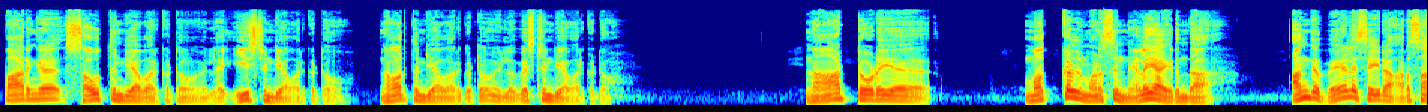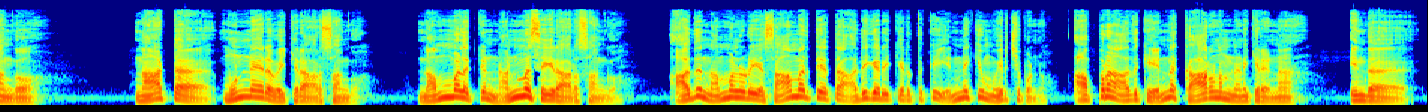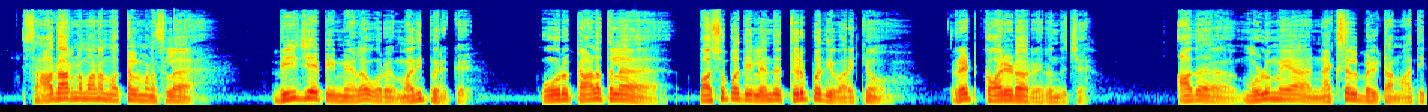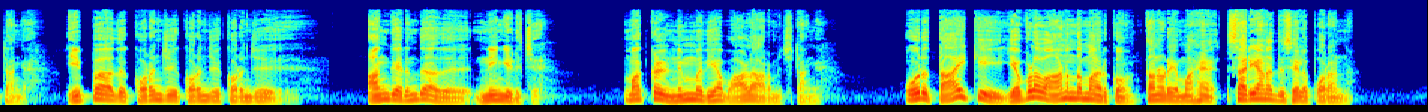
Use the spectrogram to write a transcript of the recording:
பாருங்க சவுத் இந்தியாவா இருக்கட்டும் இல்ல ஈஸ்ட் இந்தியாவா இருக்கட்டும் நார்த் இந்தியாவா இருக்கட்டும் இல்ல வெஸ்ட் இந்தியாவா இருக்கட்டும். நாட்டோடைய மக்கள் மனசு நிலையா இருந்தா அங்க வேலை செய்யற அரசாங்கம் நாட்டை முன்னேற வைக்கிற அரசாங்கம் நம்மளுக்கு நன்மை செய்யற அரசாங்கம் அது நம்மளுடைய சாமர்த்தியத்தை அதிகரிக்கிறதுக்கு என்னைக்கும் முயற்சி பண்ணும். அப்புறம் அதுக்கு என்ன காரணம் நினைக்கிறேன்னா இந்த சாதாரணமான மக்கள் மனசுல பிஜேபி மேல ஒரு மதிப்பு இருக்கு. ஒரு காலத்துல பசுபதியிலேருந்து திருப்பதி வரைக்கும் ரெட் காரிடார் இருந்துச்சு. அதை முழுமையாக நக்சல் பெல்ட்டாக மாற்றிட்டாங்க இப்போ அது குறைஞ்சு குறைஞ்சு குறைஞ்சு அங்கேருந்து அது நீங்கிடுச்சு. மக்கள் நிம்மதியா வாழ ஆரம்பிச்சிட்டாங்க. ஒரு தாய்க்கு எவ்வளவு ஆனந்தமா இருக்கும் தன்னுடைய மகன் சரியான திசையில போறான்னு.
